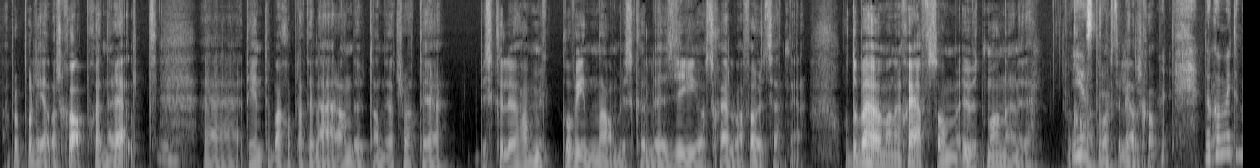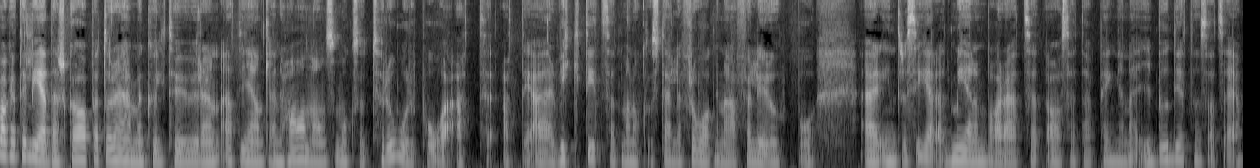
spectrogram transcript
apropå ledarskap generellt. Mm. Det är inte bara kopplat till lärande utan jag tror att det, vi skulle ha mycket att vinna om vi skulle ge oss själva förutsättningar. Och då behöver man en chef som utmanar en i det och komma tillbaka till ledarskapet. Då kommer vi tillbaka till ledarskapet och det här med kulturen. Att egentligen ha någon som också tror på att, att det är viktigt. Så att man också ställer frågorna, följer upp och är intresserad. Mer än bara att avsätta pengarna i budgeten så att säga.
